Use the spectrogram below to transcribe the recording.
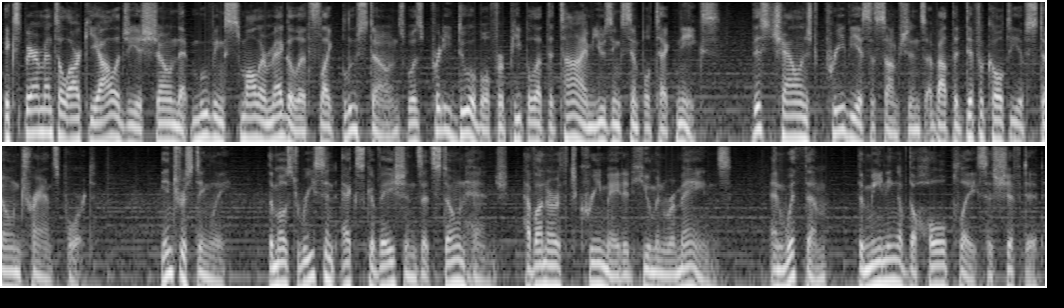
Experimental archaeology has shown that moving smaller megaliths like bluestones was pretty doable for people at the time using simple techniques. This challenged previous assumptions about the difficulty of stone transport. Interestingly, the most recent excavations at Stonehenge have unearthed cremated human remains, and with them, the meaning of the whole place has shifted.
